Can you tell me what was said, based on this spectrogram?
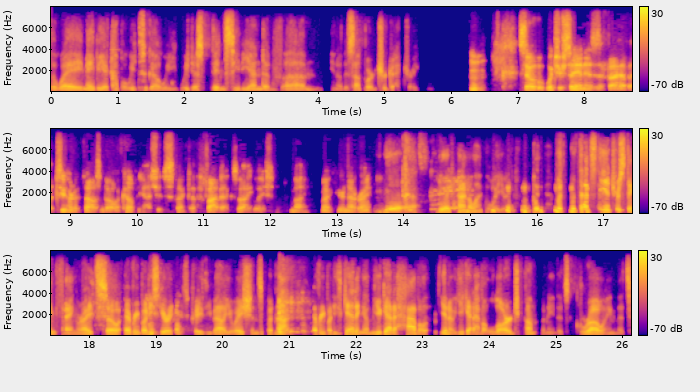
the way maybe a couple weeks ago we we just didn't see the end of um, you know this upward trajectory. Hmm. So what you're saying is, if I have a two hundred thousand dollar company, I should expect a five x valuation. Am I, am I hearing that right? Yeah, yeah, kind of like the way you. But but but that's the interesting thing, right? So everybody's hearing these crazy valuations, but not everybody's getting them. You got to have a you know you got to have a large company that's growing, that's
